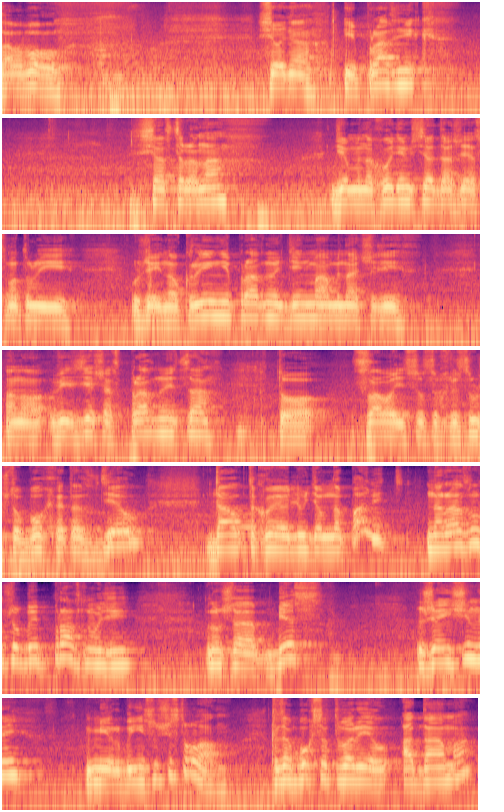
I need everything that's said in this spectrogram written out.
Слава Богу. Сегодня и праздник, вся страна, где мы находимся, даже я смотрю, и уже и на Украине празднуют День мамы начали. Оно везде сейчас празднуется, то слава Иисусу Христу, что Бог это сделал, дал такое людям на память, на разум, чтобы праздновали. Потому что без женщины мир бы не существовал. Когда Бог сотворил Адама,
